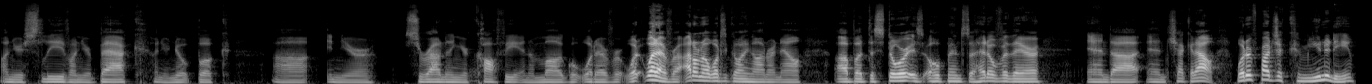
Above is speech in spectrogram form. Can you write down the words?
on your sleeve, on your back, on your notebook, uh, in your surrounding your coffee in a mug, whatever, whatever. I don't know what's going on right now, uh, but the store is open, so head over there and uh, and check it out. What If Project Community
